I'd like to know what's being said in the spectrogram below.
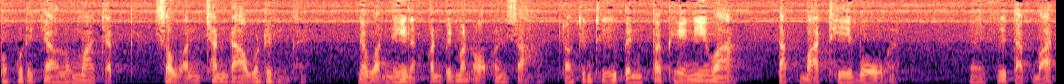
พระพุทธเจ้าลงมาจากสวรรค์ชั้นดาวดึงในวันนี้แหละวันเป็นวันออกพรรษา เราจึงถือเป็นประเพณีว่า ตักบาตรเทโบ คือตักบาตร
